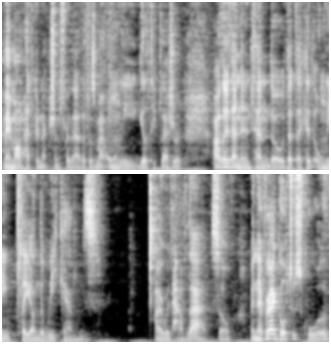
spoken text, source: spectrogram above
my mom had connections for that. That was my only guilty pleasure, other than Nintendo that I could only play on the weekends. I would have that. So whenever I go to school,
